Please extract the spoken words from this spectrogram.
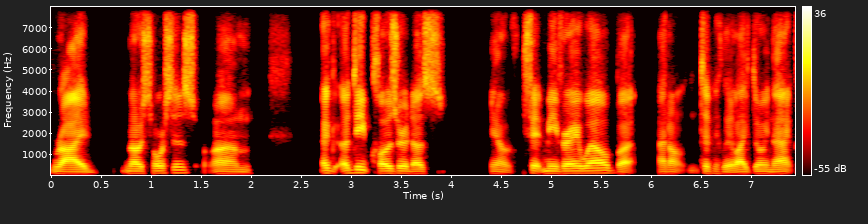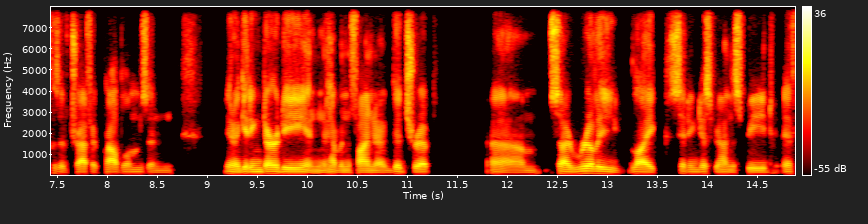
ride most horses. Um, a, a deep closer does you know fit me very well, but I don't typically like doing that because of traffic problems and you know getting dirty and having to find a good trip. Um, so I really like sitting just behind the speed if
